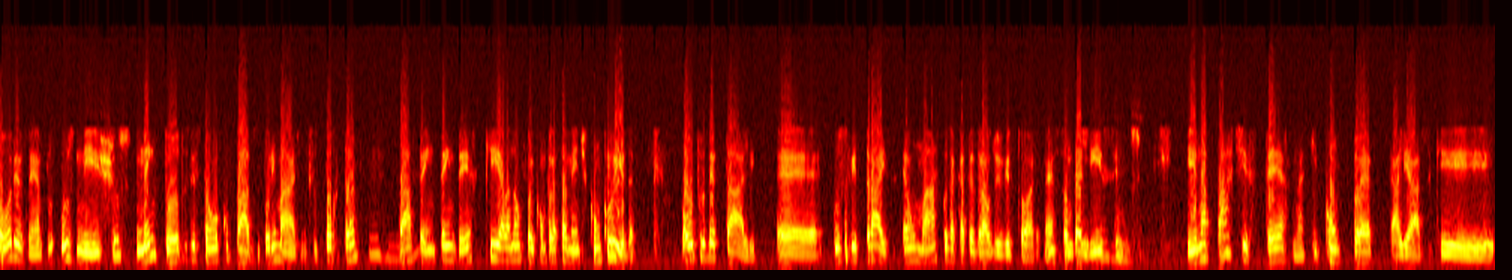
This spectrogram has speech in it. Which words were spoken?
por exemplo, os nichos nem todos estão ocupados por imagens. Portanto, uhum. dá-se a entender que ela não foi completamente concluída. Outro detalhe, é, os vitrais é um marco da Catedral de Vitória, né? São belíssimos. Uhum. E na parte externa, que completa, aliás, que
